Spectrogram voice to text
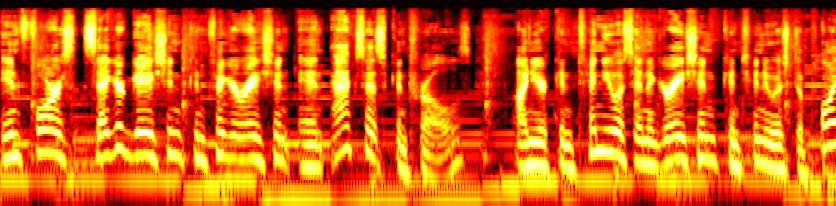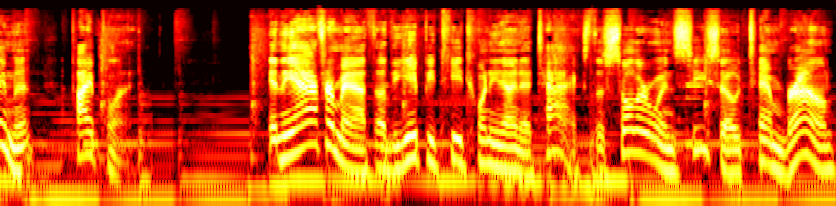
enforce segregation, configuration, and access controls on your continuous integration, continuous deployment pipeline. In the aftermath of the APT 29 attacks, the SolarWinds CISO Tim Brown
